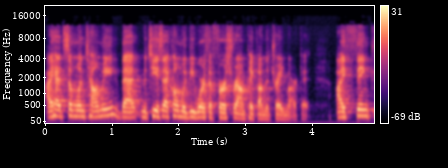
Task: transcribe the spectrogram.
I had someone tell me that Mattias Ekholm would be worth a first round pick on the trade market. I think,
